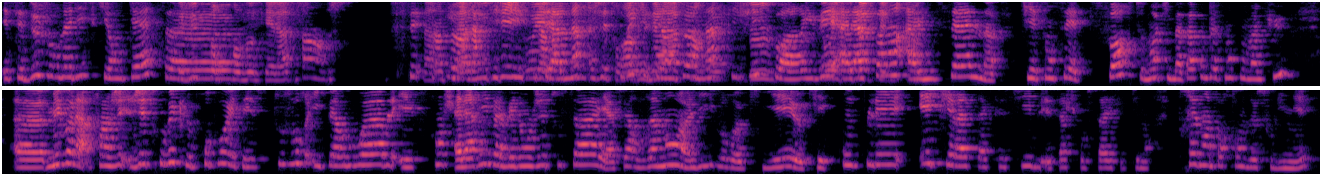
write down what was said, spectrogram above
Et ces deux journalistes qui enquêtent. C'est juste pour provoquer la fin. C'est un peu un artifice, oui, j'ai trouvé que c'était un peu fin, un artifice Mm. pour arriver à la fin à une scène qui est censée être forte, moi qui m'a pas complètement convaincue. Euh, mais voilà, enfin j'ai j'ai trouvé que le propos était toujours hyper louable et franchement, elle arrive à mélanger tout ça et à faire vraiment un livre qui est euh, qui est complet et qui reste accessible. Et ça je trouve ça effectivement très important de le souligner.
